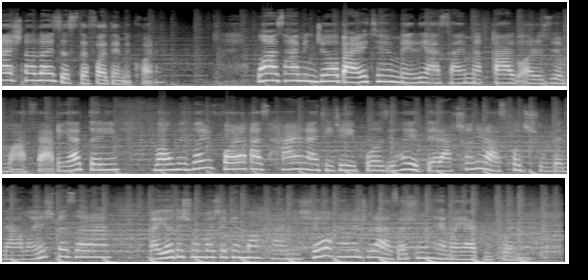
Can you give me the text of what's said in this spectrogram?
نشنالایز استفاده می‌کنه. ما از همینجا برای تیم ملی از صمیم قلب آرزوی موفقیت داریم و امیدواریم فارغ از هر نتیجه بازی های درخشانی رو از خودشون به نمایش بذارن و یادشون باشه که ما همیشه و همه جور ازشون حمایت می‌کنیم.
